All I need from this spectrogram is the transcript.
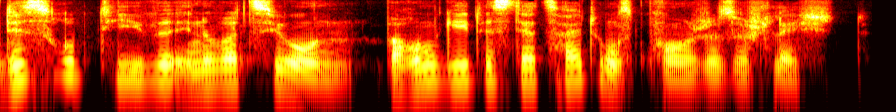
Disruptive Innovation. Warum geht es der Zeitungsbranche so schlecht?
